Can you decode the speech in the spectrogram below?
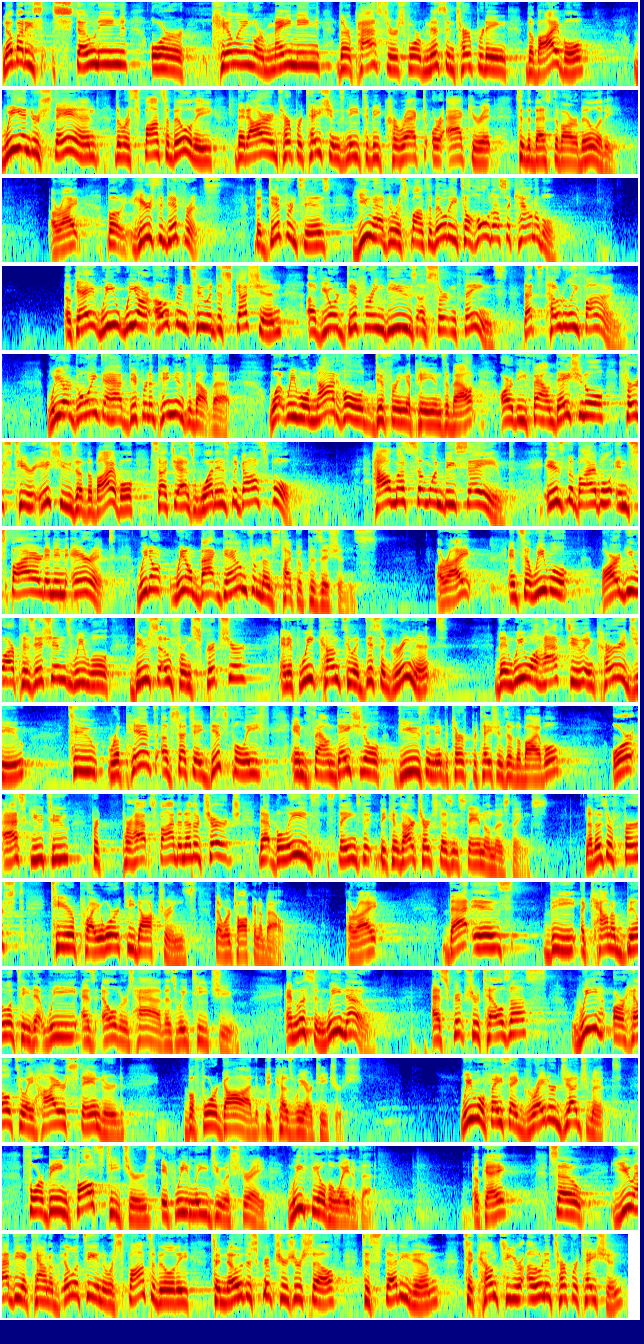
Nobody's stoning or killing or maiming their pastors for misinterpreting the Bible we understand the responsibility that our interpretations need to be correct or accurate to the best of our ability. All right? But here's the difference. The difference is you have the responsibility to hold us accountable. Okay? We, we are open to a discussion of your differing views of certain things. That's totally fine. We are going to have different opinions about that. What we will not hold differing opinions about are the foundational first tier issues of the Bible, such as what is the gospel? How must someone be saved? Is the Bible inspired and inerrant? We don't, we don't back down from those type of positions. All right? And so we will argue our positions. We will do so from scripture. And if we come to a disagreement, then we will have to encourage you to repent of such a disbelief in foundational views and interpretations of the Bible, or ask you to perhaps find another church that believes things that, because our church doesn't stand on those things. Now, those are first tier priority doctrines that we're talking about. All right? That is the accountability that we as elders have as we teach you. And listen, we know, as scripture tells us, we are held to a higher standard before God because we are teachers. We will face a greater judgment for being false teachers if we lead you astray. We feel the weight of that. Okay? So, you have the accountability and the responsibility to know the scriptures yourself, to study them, to come to your own interpretation.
